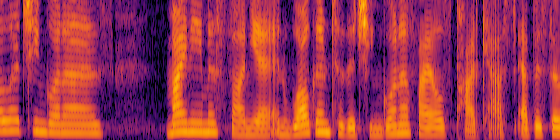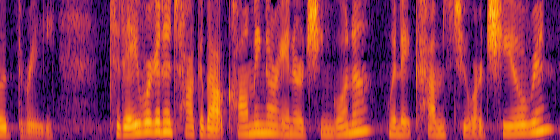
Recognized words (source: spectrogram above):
Hola, chingonas. My name is Sonia, and welcome to the Chingona Files Podcast, Episode 3. Today, we're going to talk about calming our inner chingona when it comes to our children,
